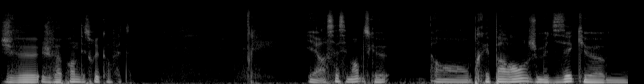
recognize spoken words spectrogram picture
je veux, je veux apprendre des trucs, en fait. Et alors, ça, c'est marrant parce que en préparant, je me disais que hum,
